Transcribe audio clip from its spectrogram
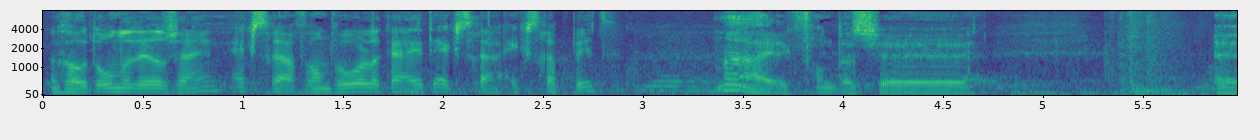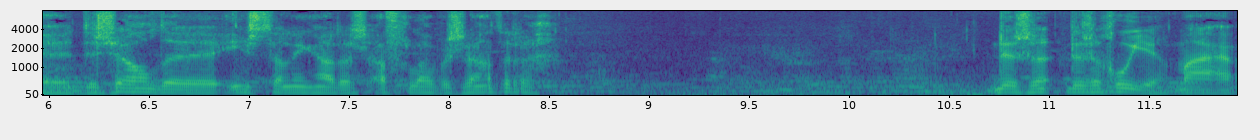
een, groot onderdeel zijn. Extra verantwoordelijkheid, extra, extra pit. Nou, ik vond dat ze uh, dezelfde instelling hadden als afgelopen zaterdag. Dus, dus een goeie. Maar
